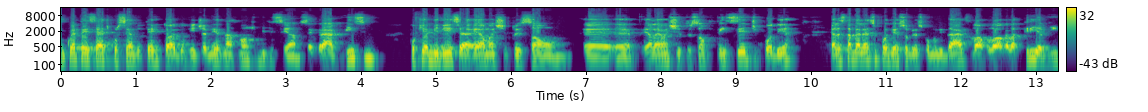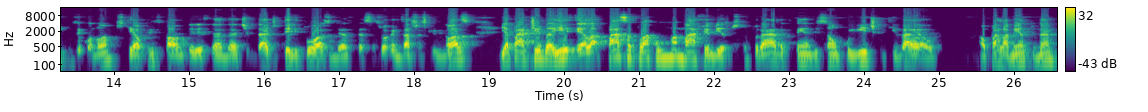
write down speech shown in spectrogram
57% do território do Rio de Janeiro nas mãos de milicianos. Isso é gravíssimo, porque a milícia é uma instituição, é, é, ela é uma instituição que tem sede de poder, ela estabelece o poder sobre as comunidades, logo, logo ela cria vínculos econômicos, que é o principal interesse da, da atividade delituosa dessas organizações criminosas, e a partir daí ela passa a atuar como uma máfia mesmo, estruturada, que tem ambição política, que vai ao, ao parlamento, né?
